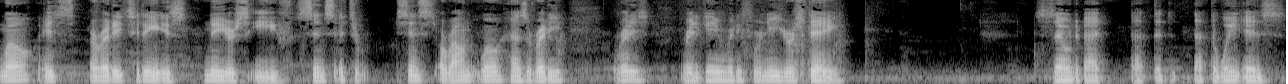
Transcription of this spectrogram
well, it's already today is New Year's Eve since it's since around world has already already already getting ready for New Year's Day. So the bad that the that the way is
